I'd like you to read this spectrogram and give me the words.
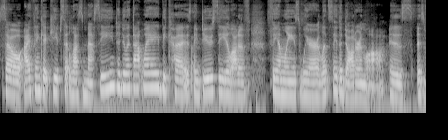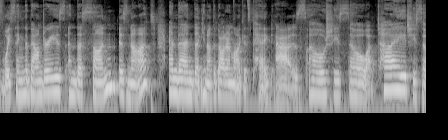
So I think it keeps it less messy to do it that way because I do see a lot of families where let's say the daughter-in-law is is voicing the boundaries and the son is not and then the you know the daughter-in-law gets pegged as oh she's so uptight she's so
